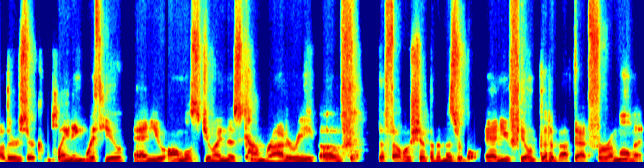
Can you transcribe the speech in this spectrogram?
others are complaining with you. And you almost join this camaraderie of the fellowship of the miserable and you feel good about that for a moment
